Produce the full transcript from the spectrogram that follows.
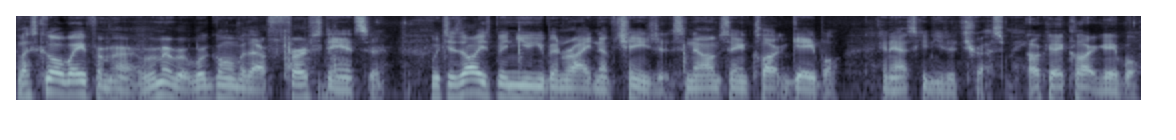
Let's go away from her. Remember, we're going with our first answer, which has always been you. You've been right, and I've changed it. So now I'm saying Clark Gable and asking you to trust me. Okay, Clark Gable.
